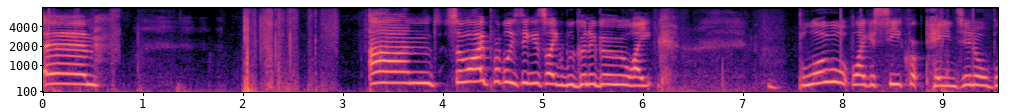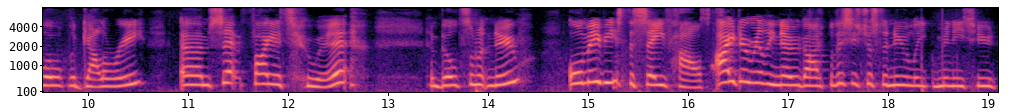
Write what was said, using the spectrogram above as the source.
Um, and so I probably think it's like we're going to go, like blow up like a secret painting or blow up the gallery, um, set fire to it, and build something new. Or maybe it's the safe house. I don't really know, guys, but this is just a new leak MiniToon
